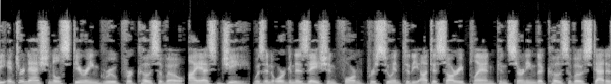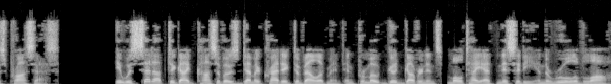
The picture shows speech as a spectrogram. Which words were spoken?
The International Steering Group for Kosovo was an organization formed pursuant to the Ahtisaari Plan concerning the Kosovo status process. It was set up to guide Kosovo's democratic development and promote good governance, multi-ethnicity and the rule of law.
